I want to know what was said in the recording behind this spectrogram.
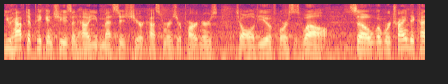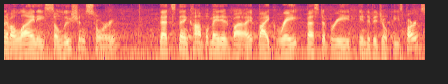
you have to pick and choose on how you message to your customers, your partners, to all of you, of course, as well. So we're trying to kind of align a solution story that's then complemented by, by great best of breed individual piece parts,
